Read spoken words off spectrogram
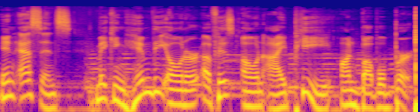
In essence, making him the owner of his own IP on Bubble Burt.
